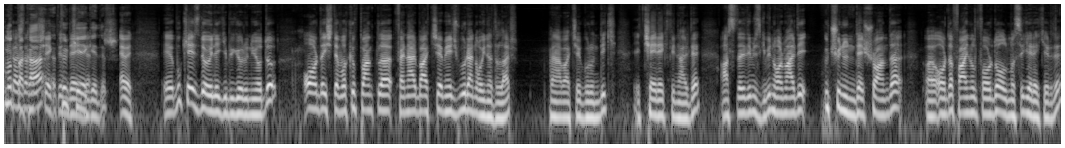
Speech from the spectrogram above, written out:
kazanır mutlaka şeklindeydi. Türkiye'ye gelir. Evet. E, bu kez de öyle gibi görünüyordu. Orada işte Vakıfbank'la Fenerbahçe mecburen oynadılar. Fenerbahçe Grundig e, çeyrek finalde. Aslında dediğimiz gibi normalde üçünün de şu anda e, orada Final Four'da olması gerekirdi.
